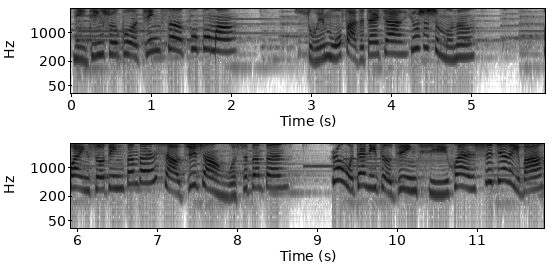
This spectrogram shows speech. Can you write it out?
你听说过金色瀑布吗？所谓魔法的代价又是什么呢？欢迎收听奔奔小剧场，我是奔奔，让我带你走进奇幻世界里吧。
